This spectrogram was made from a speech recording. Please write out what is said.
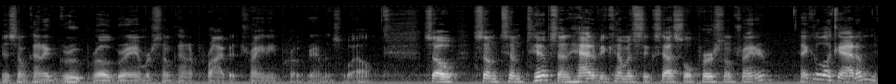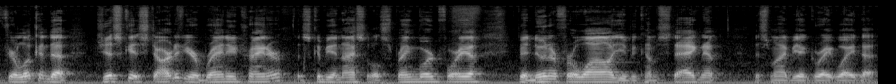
in some kind of group program or some kind of private training program as well. So, some, some tips on how to become a successful personal trainer. Take a look at them. If you're looking to just get started, you're a brand new trainer, this could be a nice little springboard for you. You've been doing it for a while, you become stagnant. This might be a great way to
